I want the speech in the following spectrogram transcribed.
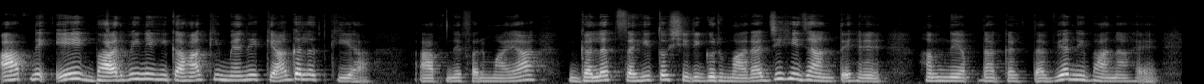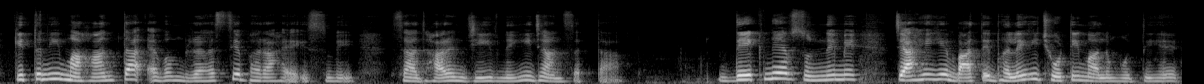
आपने एक बार भी नहीं कहा कि मैंने क्या गलत किया। आपने फरमाया, गलत सही तो श्री गुरु महाराज जी ही जानते हैं। हमने अपना कर्तव्य निभाना है। कितनी महानता एवं रहस्य भरा है इसमें। साधारण जीव नहीं जान सकता। देखने और सुनने में चाहे ये बातें भले ही छोटी मालूम होती हैं,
